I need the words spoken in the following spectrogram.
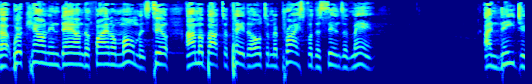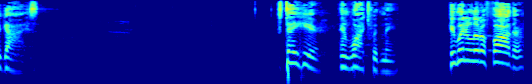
Uh, we're counting down the final moments till I'm about to pay the ultimate price for the sins of man. I need you guys. Stay here and watch with me. He went a little farther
